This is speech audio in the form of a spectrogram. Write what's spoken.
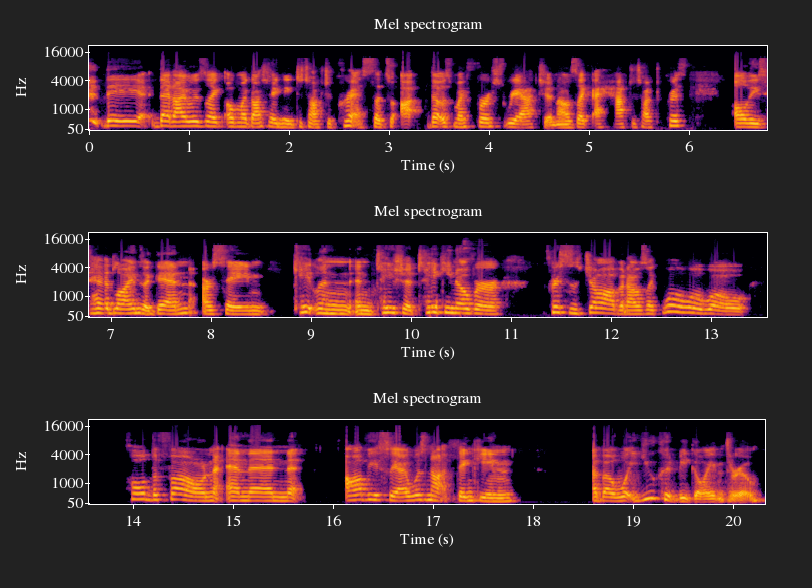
they that I was like, oh my gosh, I need to talk to Chris. That's I, that was my first reaction. I was like, I have to talk to Chris. All these headlines again are saying Kaitlyn and Tayshia taking over Chris's job. And I was like, whoa, whoa, whoa, hold the phone. And then obviously I was not thinking about what you could be going through.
